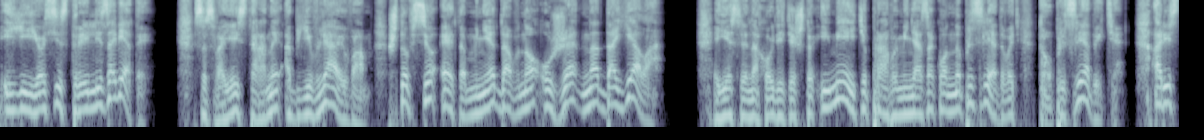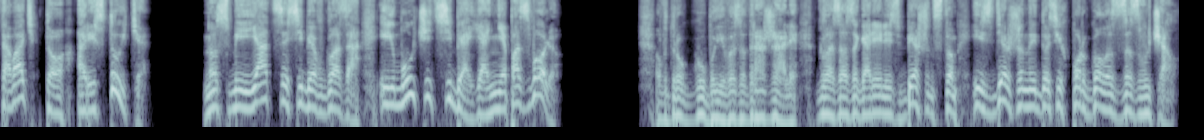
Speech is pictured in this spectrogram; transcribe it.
и ее сестры Лизаветы. Со своей стороны объявляю вам, что все это мне давно уже надоело. Если находите, что имеете право меня законно преследовать, то преследуйте. Арестовать, то арестуйте. Но смеяться себе в глаза и мучить себя я не позволю. Вдруг губы его задрожали, глаза загорелись бешенством, и сдержанный до сих пор голос зазвучал.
